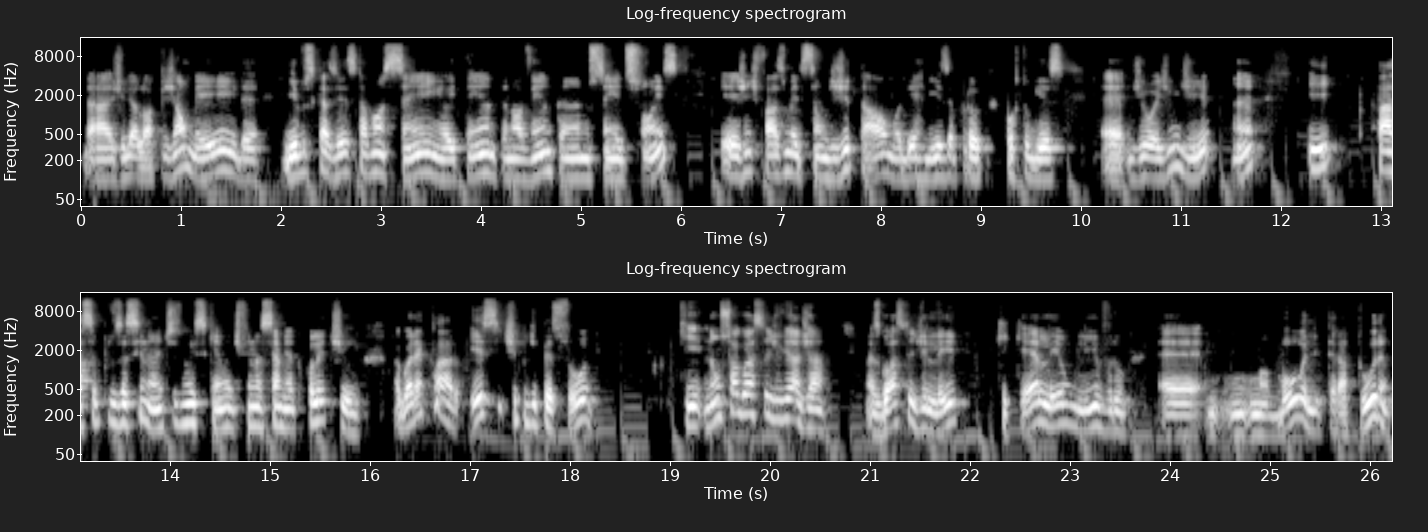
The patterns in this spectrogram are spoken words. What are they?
da Júlia Lopes de Almeida, livros que às vezes estavam há 100, 80, 90 anos sem edições, e a gente faz uma edição digital, moderniza para o português é, de hoje em dia, né? e passa para os assinantes no esquema de financiamento coletivo. Agora, é claro, esse tipo de pessoa que não só gosta de viajar, mas gosta de ler, que quer ler um livro é, uma boa literatura,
